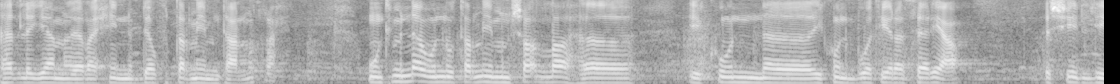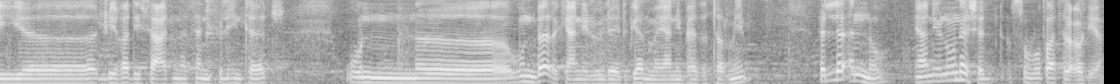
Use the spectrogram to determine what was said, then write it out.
هذه الأيام رايحين نبداو في الترميم نتاع المسرح. ونتمناو أنه ترميم إن شاء الله أه يكون أه يكون بوتيرة سريعة. الشيء اللي اللي غادي يساعدنا ثاني في الإنتاج. ون ونبارك يعني الولاية قالمه يعني بهذا الترميم. إلا أنه يعني نناشد السلطات العليا.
